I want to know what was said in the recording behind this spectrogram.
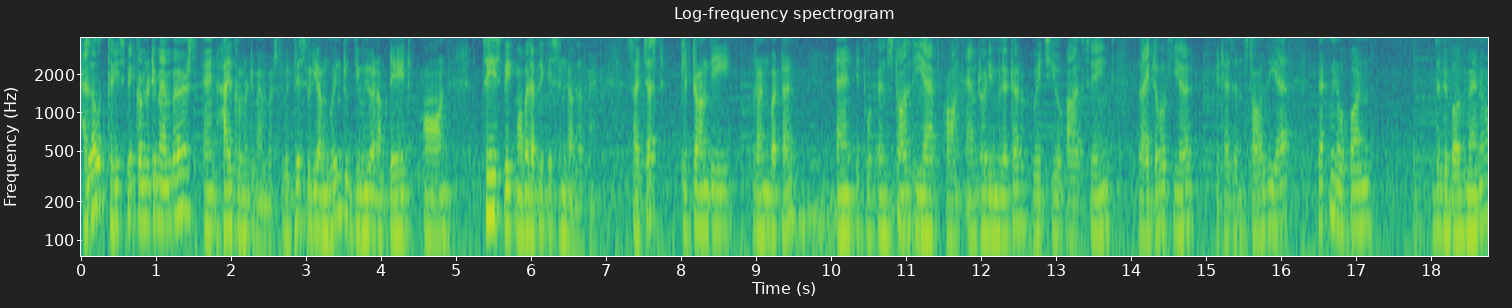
Hello 3Speak community members and Hive community members. With this video, I'm going to give you an update on 3Speak mobile application development. So I just clicked on the run button and it would install the app on Android emulator, which you are seeing right over here. It has installed the app. Let me open the debug menu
